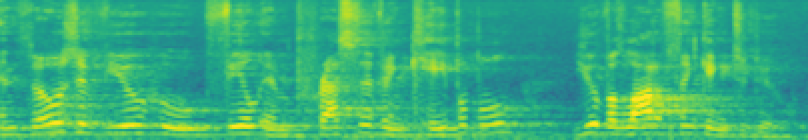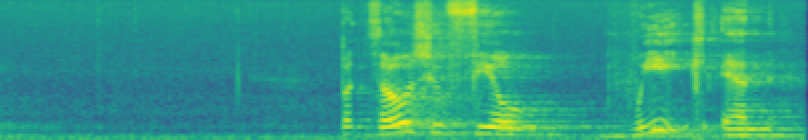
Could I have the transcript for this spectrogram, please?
And those of you who feel impressive and capable, you have a lot of thinking to do. But those who feel weak and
